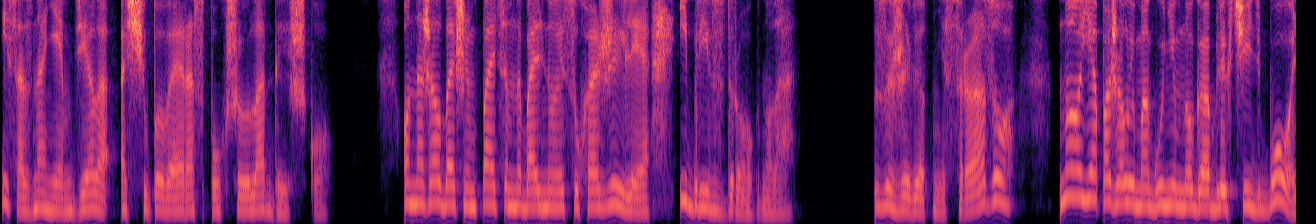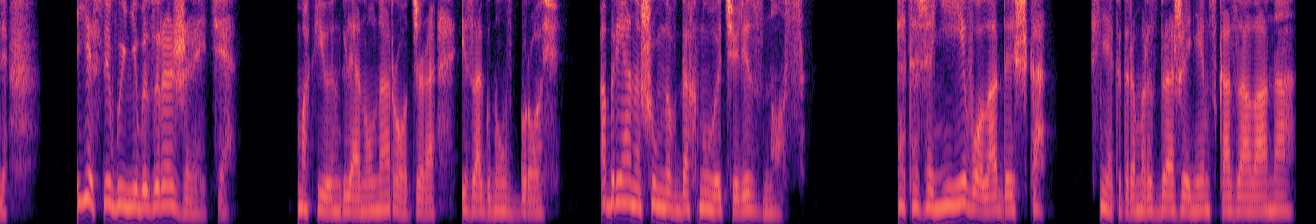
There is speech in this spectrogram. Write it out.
и сознанием дела ощупывая распухшую лодыжку. Он нажал большим пальцем на больное сухожилие, и Бри вздрогнула. «Заживет не сразу, но я, пожалуй, могу немного облегчить боль, если вы не возражаете». Макьюэн глянул на Роджера, изогнув бровь. А Бриана шумно вдохнула через нос. «Это же не его лодыжка», — с некоторым раздражением сказала она.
